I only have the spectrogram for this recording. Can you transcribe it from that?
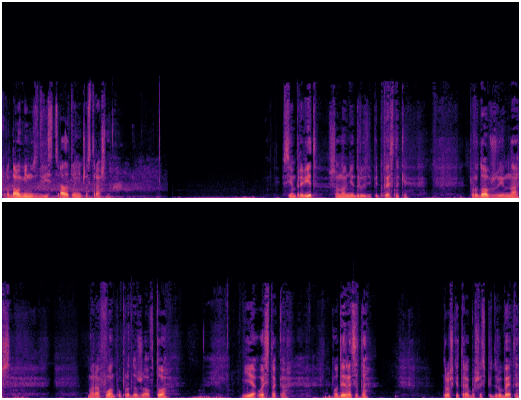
Продав мінус 200, але то нічого страшного. Всім привіт, шановні друзі, підписники. Продовжуємо наш марафон по продажу авто. Є ось така 11. Трошки треба щось підробити.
